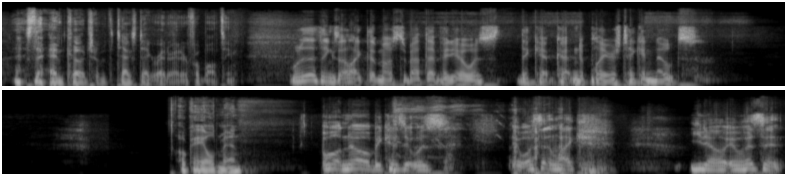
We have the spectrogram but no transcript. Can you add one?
as the head coach of the Texas Tech Red Raider football team. One of the things I liked the most about that video was they kept cutting to players taking notes. Okay, old man. Well, no, because it was it wasn't like you know, it wasn't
